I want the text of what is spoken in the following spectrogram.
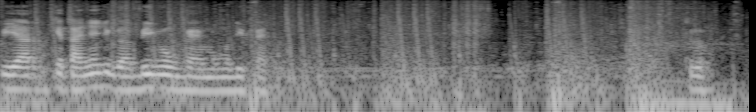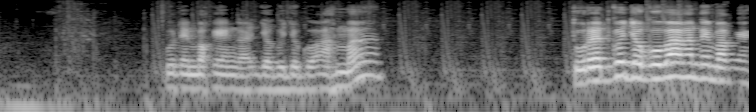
Biar kitanya juga bingung kayak mau defend tuh gue tembaknya nggak jago-jago amat. Turret gue jago banget tembaknya.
